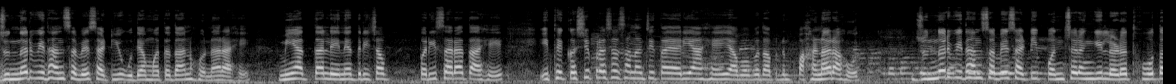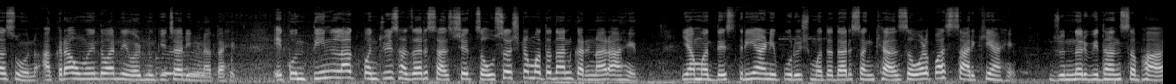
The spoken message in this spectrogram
जुन्नर विधानसभेसाठी उद्या मतदान होणार आहे. मी आत्ता लेण्याद्रीच्या परिसरात आहे. इथे कशी प्रशासनाची तयारी आहे याबाबत आपण पाहणार आहोत. जुन्नर विधानसभेसाठी पंचरंगी लढत होत असून अकरा उमेदवार निवडणुकीच्या रिंगणात आहेत. एकूण तीन लाख पंचवीस हजार सातशे चौसष्ट मतदान करणार आहेत. यामध्ये स्त्री आणि पुरुष मतदारसंख्या जवळपास सारखी आहे. जुन्नर विधानसभा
